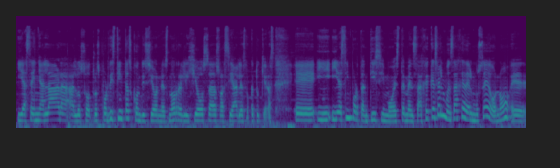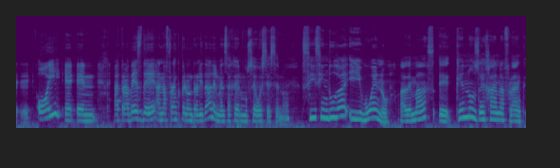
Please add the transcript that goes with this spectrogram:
y a señalar a, los otros por distintas condiciones, ¿no? Religiosas, raciales, lo que tú quieras. Eh, y, es importantísimo este mensaje, que es el mensaje del museo, ¿no? Eh, eh, hoy, en, a través de Ana Frank, pero en realidad el mensaje del museo es ese, ¿no? Sí, sin duda. Y bueno, además, eh, ¿qué nos deja Ana Frank?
